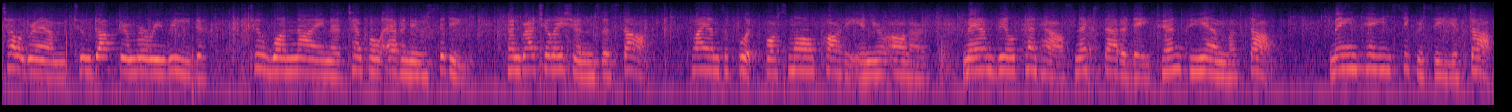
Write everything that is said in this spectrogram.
telegram to Dr. Murray Reed, 219 uh, Temple Avenue, City. Congratulations, uh, stop. Plans afoot for small party in your honor. Manville Penthouse next Saturday, 10 p.m. uh, Stop. Maintain secrecy. uh, Stop.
